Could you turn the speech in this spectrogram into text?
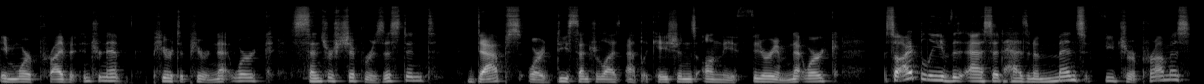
a more private internet, peer to peer network, censorship resistant, dApps or decentralized applications on the Ethereum network. So I believe this asset has an immense future promise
